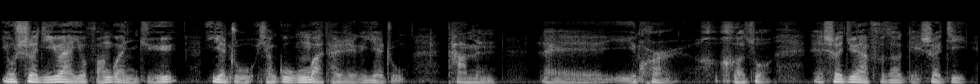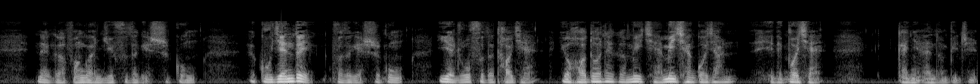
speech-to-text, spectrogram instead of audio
有设计院，有房管局，业主像故宫吧，它是这个业主，他们。来一块儿合合作，设计院负责给设计，那个房管局负责给施工，古建队负责给施工，业主负责掏钱。有好多那个没钱，没钱国家也得拨钱，赶紧安装避震。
